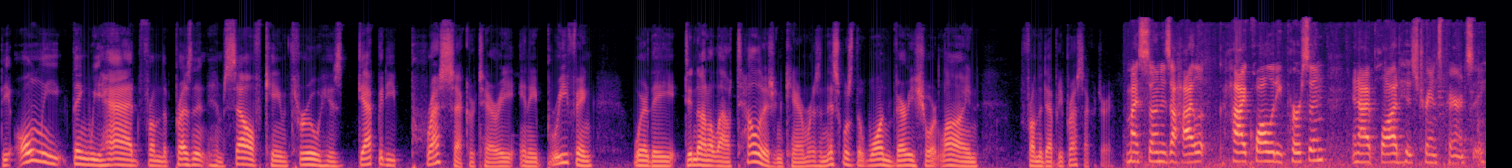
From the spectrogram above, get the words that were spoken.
The only thing we had from the president himself came through his deputy press secretary in a briefing where they did not allow television cameras, and this was the one very short line from the deputy press secretary. My son is a high, high quality person, and I applaud his transparency.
